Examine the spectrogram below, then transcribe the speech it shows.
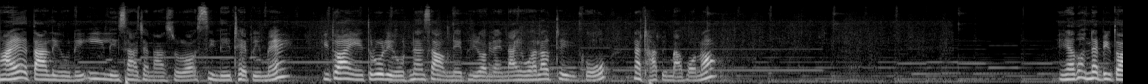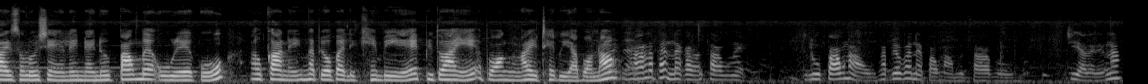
ငါရဲ့အသားလေးကိုလေးအီးလေးစားချင်တာဆိုတော့စီလေးထည့်ပေးမယ်။ပြီးတော့ရင်သူတို့တွေကိုနှက်ဆောင်နေပြီးတော့မြိုင်နိုင်ဝါလောက်ထိပ်ကိုနှက်ထားပေးမှာပေါ့နော်။အရာတော့နှက်ပြီးသွားပြီဆိုလို့ရှိရင်လေမြိုင်တို့ပေါင်းမဲ့အိုးတဲ့ကိုအောက်ကနေငှက်ပြောပတ်လေးခင်းပေးတယ်ပြီးသွားရင်အပေါ်ကငါးတွေထည့်ပေးတာပေါ့နော်ငါလက်ဖက်နဲ့ကတော့စားဘူးလေဒီလိုပေါင်းတာကိုငါပြောဖက်နဲ့ပေါင်းတာမစားဘူးကြည့်ရတယ်နော်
